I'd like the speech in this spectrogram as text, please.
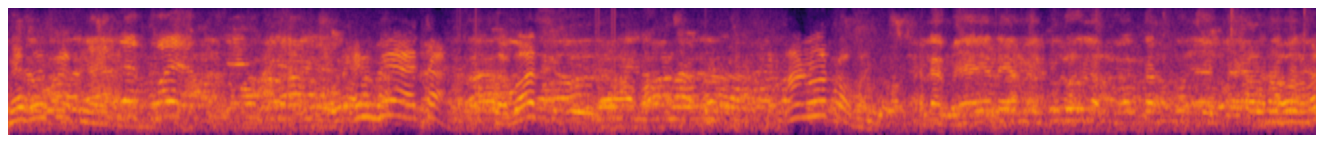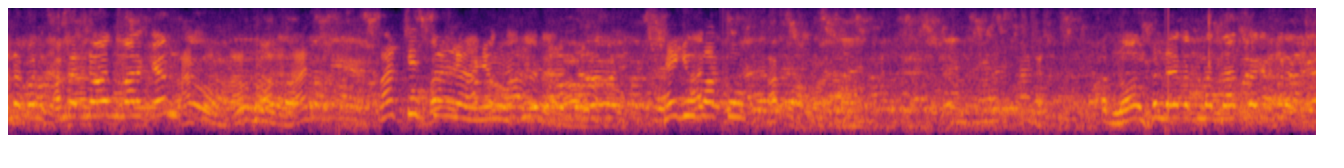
મેં જોઈશું જ એમ બે હતા. બસ. ભાઈ એટલે મેં એને એમ કીધું એટલે ફોન કરતું મને કોઈ ખબર ન હોય મારે કેમ આખો આખો વાત- વાતચીત કરી લેવાની એમાં. શું કરવાનું? થઈ ગયું પાકું. નો મને તો મારે કરી પડે.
